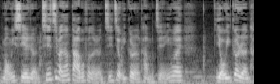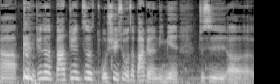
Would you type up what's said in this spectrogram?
某一些人，其实基本上大部分的人，其实只有一个人看不见，因为有一个人他，因为这八，因为这我叙述的这八个人里面，就是呃，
